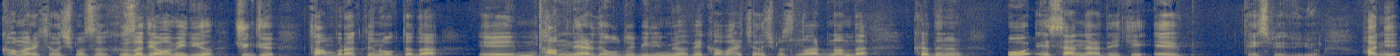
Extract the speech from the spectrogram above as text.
kamera çalışması hızla devam ediyor. Çünkü tam bıraktığı noktada e, tam nerede olduğu bilinmiyor ve kamera çalışmasının ardından da kadının o Esenler'deki ev tespit ediliyor. Hani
